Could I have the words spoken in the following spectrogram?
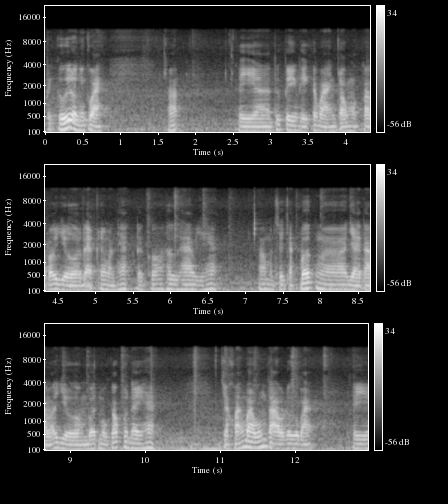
tiệc cưới rồi nha các bạn. Đó. Thì trước tiên thì các bạn chọn một tàu lá dừa đẹp cho mình ha, đừng có hư hao gì ha. Đó, mình sẽ chặt bớt vài tàu lá dừa bên một góc bên đây ha. Chặt khoảng 3 4 tàu được các bạn. Thì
